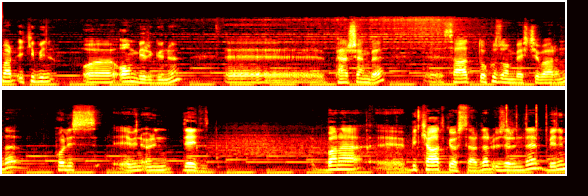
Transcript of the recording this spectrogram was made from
Mart 2011 günü e, Perşembe e, saat 9.15 civarında polis evin önündeydi. Bana e, bir kağıt gösterdiler. Üzerinde benim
